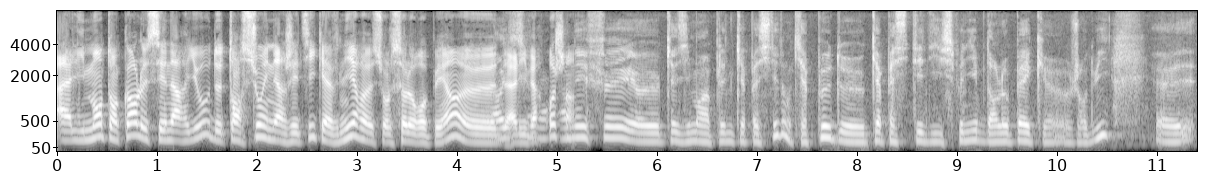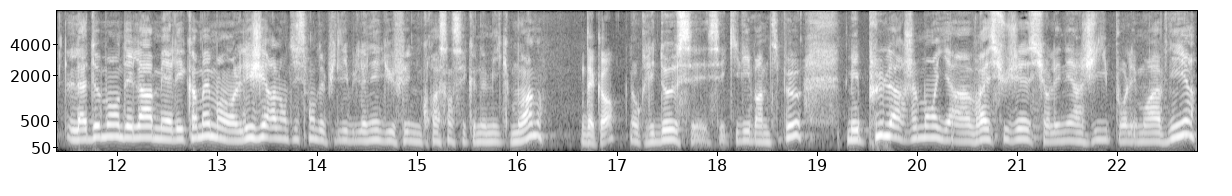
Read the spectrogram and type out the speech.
alimente encore le scénario de tension énergétique à venir sur le sol européen à l'hiver prochain. En effet, quasiment à pleine capacité donc il y a peu de capacité disponible dans l'OPEC euh, aujourd'hui. Euh, la demande est là, mais elle est quand même en léger ralentissement depuis le début de l'année du fait d'une croissance économique moindre. D'accord. Donc les deux s'équilibrent un petit peu. Mais plus largement, il y a un vrai sujet sur l'énergie pour les mois à venir,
